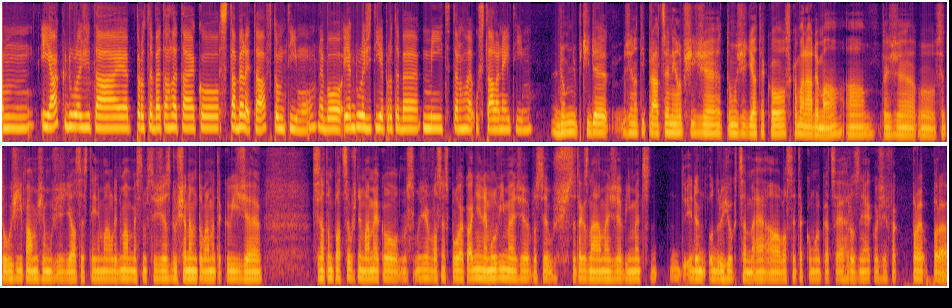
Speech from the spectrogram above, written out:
Um, jak důležitá je pro tebe tahle ta jako stabilita v tom týmu? Nebo jak důležitý je pro tebe mít tenhle ustálený tým? No mně přijde, že na té práci je nejlepší, že to můžeš dělat jako s kamarádema, a, takže uh, si to užívám, že můžeš dělat se stejnýma lidma. Myslím si, že s Dušanem to máme takový, že si na tom place už nemáme jako, že vlastně spolu jako ani nemluvíme, že prostě už se tak známe, že víme, co jeden od druhého chceme a vlastně ta komunikace je hrozně jako, že fakt pro, pro,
